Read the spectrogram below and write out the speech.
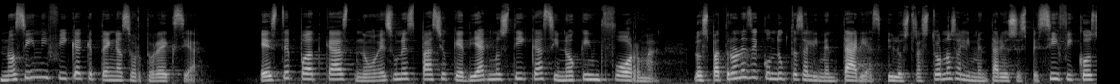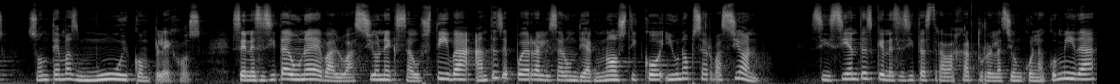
no significa que tengas ortorexia. Este podcast no es un espacio que diagnostica, sino que informa. Los patrones de conductas alimentarias y los trastornos alimentarios específicos son temas muy complejos. Se necesita una evaluación exhaustiva antes de poder realizar un diagnóstico y una observación. Si sientes que necesitas trabajar tu relación con la comida,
